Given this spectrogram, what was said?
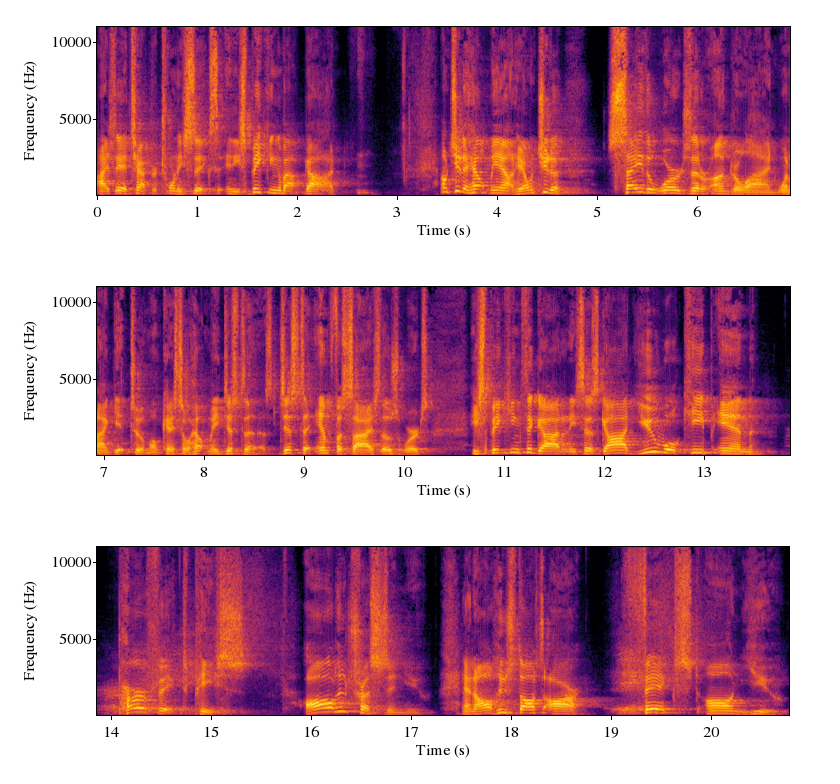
Isaiah chapter 26, and he's speaking about God. I want you to help me out here. I want you to say the words that are underlined when I get to them, okay? So help me just to, just to emphasize those words. He's speaking to God, and he says, God, you will keep in perfect peace all who trust in you and all whose thoughts are fixed on you.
